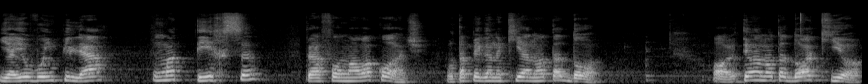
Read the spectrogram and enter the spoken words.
e aí eu vou empilhar uma terça para formar o acorde. Vou estar tá pegando aqui a nota Dó. Ó, eu tenho a nota Dó aqui, ó.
